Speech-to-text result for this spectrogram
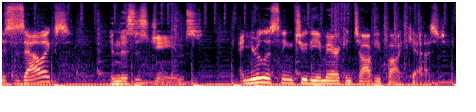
This is Alex. And this is James. And you're listening to the American Toffee Podcast.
